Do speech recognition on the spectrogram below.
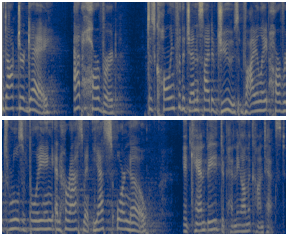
Dr. Gay at Harvard does calling for the genocide of Jews violate Harvard's rules of bullying and harassment? Yes or no? It can be, depending on the context.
